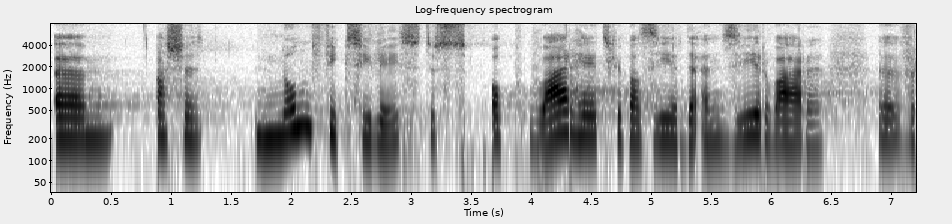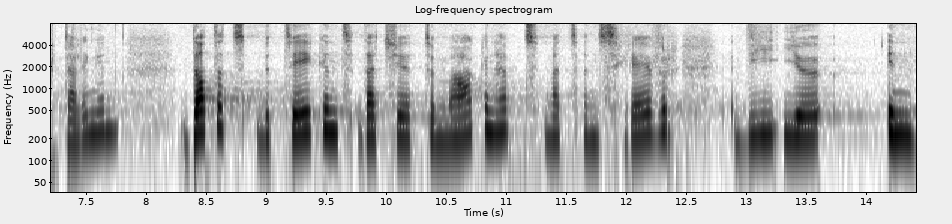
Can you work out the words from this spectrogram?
um, als je non-fictie leest, dus op waarheid gebaseerde en zeer ware uh, vertellingen, dat het betekent dat je te maken hebt met een schrijver die je, in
